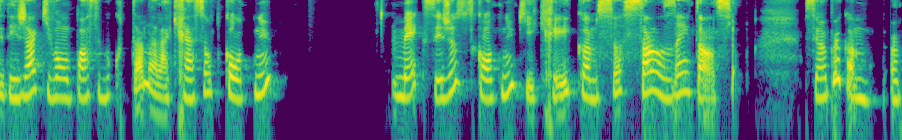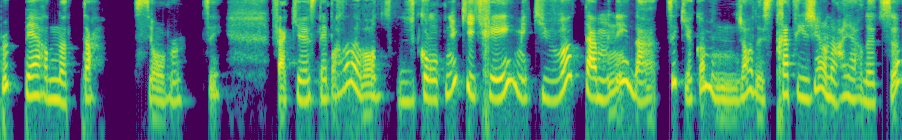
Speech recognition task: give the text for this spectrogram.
des gens qui vont passer beaucoup de temps dans la création de contenu, mais que c'est juste du contenu qui est créé comme ça, sans intention. C'est un peu comme un peu perdre notre temps si on veut. Fait que c'est important d'avoir du, contenu qui est créé, mais qui va t'amener dans, tu sais, qu'il y a comme une genre de stratégie en arrière de ça,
